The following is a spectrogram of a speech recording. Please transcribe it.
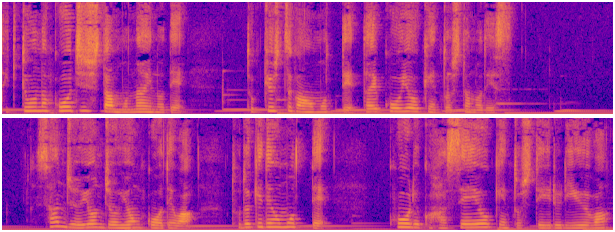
適当な工事手段もないので特許出願をもって対抗要件としたのです34条4項では届け出をもって効力発生要件としている理由は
